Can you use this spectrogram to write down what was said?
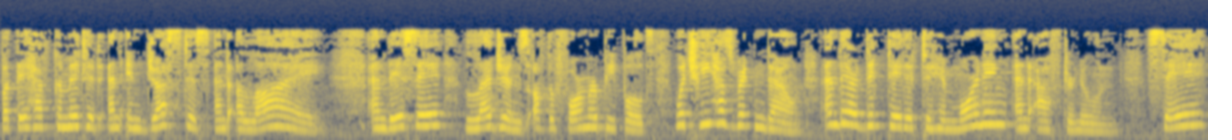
But they have committed an injustice and a lie. And they say legends of the former peoples, which he has written down, and they are dictated to him morning and afternoon. Say,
